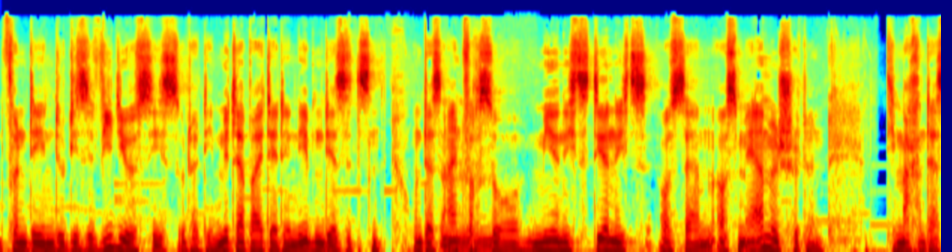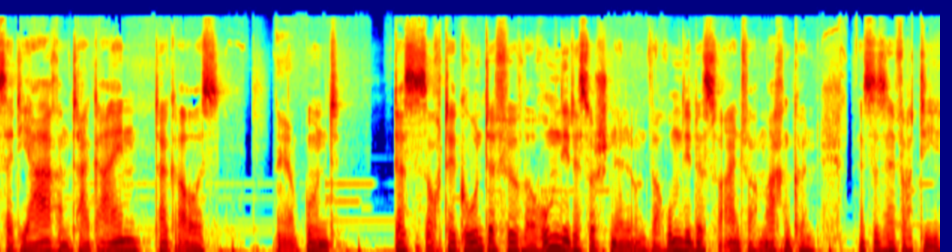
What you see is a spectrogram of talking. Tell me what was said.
von denen du diese Videos siehst oder die Mitarbeiter, die neben dir sitzen und das mhm. einfach so mir nichts, dir nichts aus dem, aus dem Ärmel schütteln, die machen das seit Jahren, Tag ein, Tag aus. Ja. Und das ist auch der Grund dafür, warum die das so schnell und warum die das so einfach machen können. Es ist einfach die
